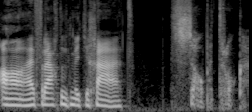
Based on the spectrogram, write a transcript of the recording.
Ah, hij vraagt hoe het met je gaat. Zo betrokken.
